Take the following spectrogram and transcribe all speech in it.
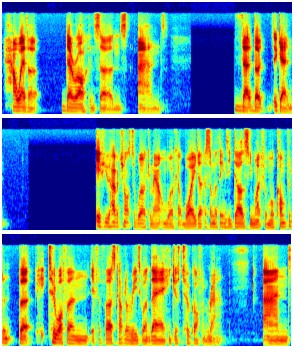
However, there are concerns, and that that again, if you have a chance to work him out and work out why he does some of the things he does, you might feel more confident. But he, too often, if the first couple of reads weren't there, he just took off and ran. And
